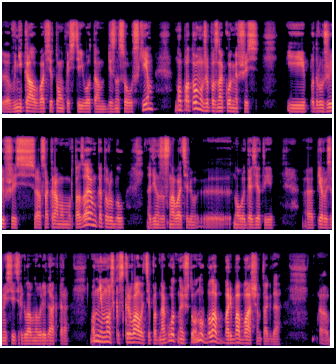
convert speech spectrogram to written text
э, вникал во все тонкости его там бизнесовых схем, но потом уже познакомившись и подружившись с Акрамом Муртазаевым, который был один из основателей э, «Новой газеты» и первый заместитель главного редактора, он немножко вскрывал эти подноготные, что ну, была борьба башен тогда. Э,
